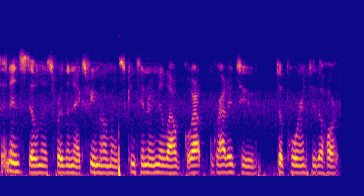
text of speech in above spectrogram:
Sit in stillness for the next few moments, continuing to allow gra- gratitude to pour into the heart.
